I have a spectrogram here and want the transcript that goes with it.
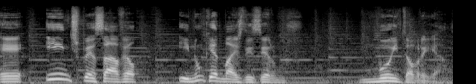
é indispensável e nunca é demais dizermos muito obrigado.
